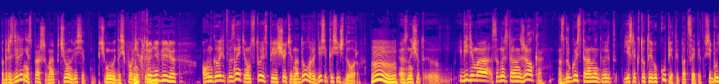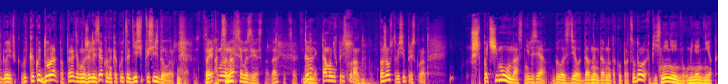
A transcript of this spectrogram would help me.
подразделения спрашиваем, а почему он висит, почему его до сих пор никто, никто не берет? Он говорит, вы знаете, он стоит в пересчете на доллары 10 тысяч долларов. Mm-hmm. Значит, э, видимо, с одной стороны жалко, а с другой стороны, говорит, если кто-то его купит и подцепит, все будут говорить, вот какой дурак потратил на железяку на какой-то 10 тысяч долларов. Да, Поэтому... А цена всем известна, да? Да, там у них прескурант. Mm-hmm. Пожалуйста, висит прескурант. Почему у нас нельзя было сделать давным-давно такую процедуру, объяснения у меня нет.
